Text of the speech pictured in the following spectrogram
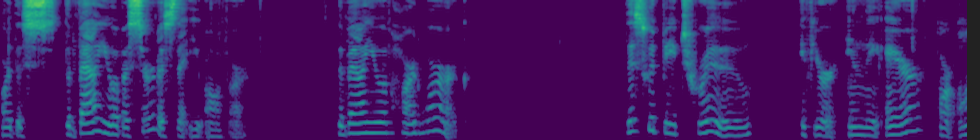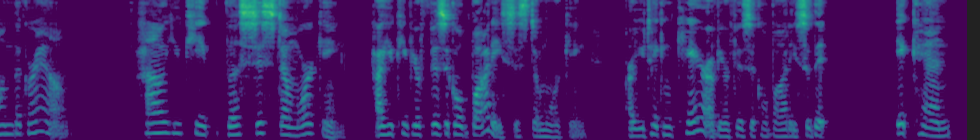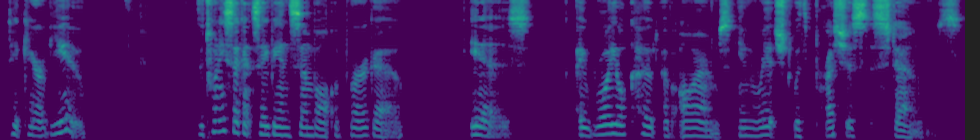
or the, the value of a service that you offer, the value of hard work. This would be true if you're in the air or on the ground. How you keep the system working, how you keep your physical body system working. Are you taking care of your physical body so that it can take care of you? The 22nd Sabian symbol of Virgo is a royal coat of arms enriched with precious stones.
